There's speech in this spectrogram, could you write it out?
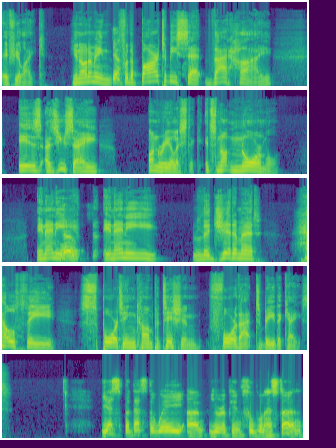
if you like. You know what I mean? Yeah. For the bar to be set that high is, as you say, unrealistic. It's not normal in any No. in any legitimate, healthy sporting competition for that to be the case. Yes, but that's the way um, European football has turned.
